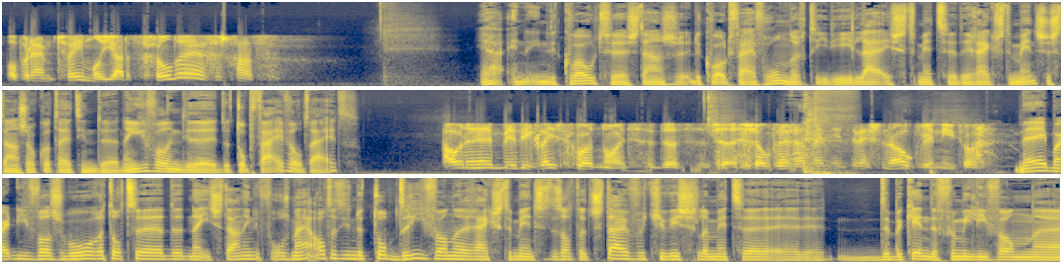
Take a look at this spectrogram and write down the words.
op ruim 2 miljard gulden geschat. Ja, en in de quote eh, staan ze, de quote 500, die, die lijst met eh, de rijkste mensen, staan ze ook altijd in de, in ieder geval in de, de top 5 altijd. Oh, nee, ik lees het gewoon nooit. Dat, zo, zover gaat mijn interesse ook weer niet, hoor. Nee, maar in ieder geval, ze behoren tot eh, de. Nee, ze staan in, volgens mij altijd in de top drie van de rijkste mensen. Het is altijd stuivertje wisselen met de bekende familie van, eh,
